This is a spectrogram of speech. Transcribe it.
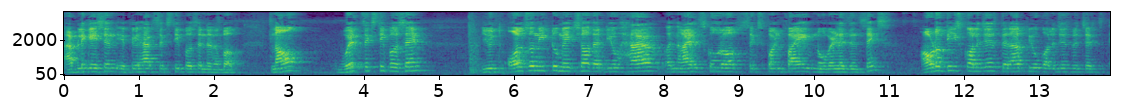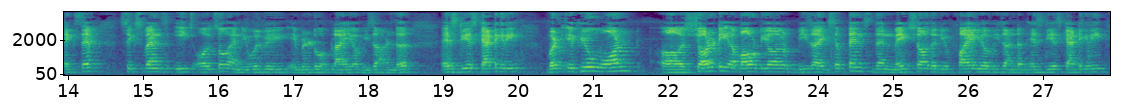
application if you have 60% and above. Now with 60%, you also need to make sure that you have an IELTS score of 6.5, no less than 6. Out of these colleges, there are few colleges which accept 6 bands each also and you will be able to apply your visa under SDS category. But if you want uh, surety about your visa acceptance, then make sure that you file your visa under SDS category.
